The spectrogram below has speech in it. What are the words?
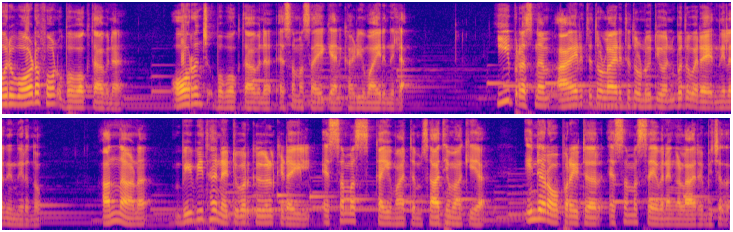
ഒരു വോഡഫോൺ ഉപഭോക്താവിന് ഓറഞ്ച് ഉപഭോക്താവിന് എസ് എം എസ് അയക്കാൻ കഴിയുമായിരുന്നില്ല. ഈ പ്രശ്നം ആയിരത്തി തൊള്ളായിരത്തി തൊണ്ണൂറ്റി ഒൻപത് വരെ നിലനിന്നിരുന്നു. അന്നാണ് വിവിധ നെറ്റ്വർക്കുകൾക്കിടയിൽ എസ് എം എസ് കൈമാറ്റം സാധ്യമാക്കിയ inter operator S M S സേവനങ്ങൾ ആരംഭിച്ചത്.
